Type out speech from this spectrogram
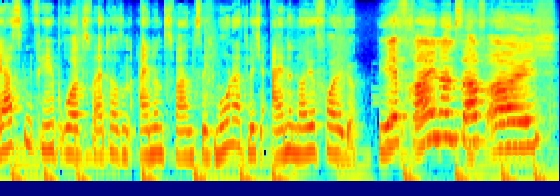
1. Februar 2021 monatlich eine neue Folge. Wir freuen uns auf euch!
